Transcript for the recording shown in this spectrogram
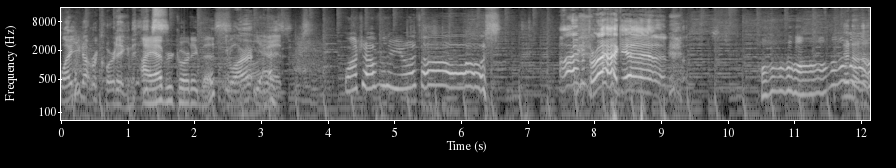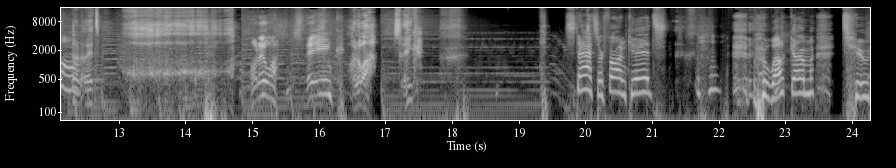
Why are you not recording this? I am recording this. You are? Yes. Watch out for the UFOs. I'm a dragon! No, No, no, no, no, it's. Orewa, stink. Aloha! Slink! Stats are fun, kids. Welcome to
